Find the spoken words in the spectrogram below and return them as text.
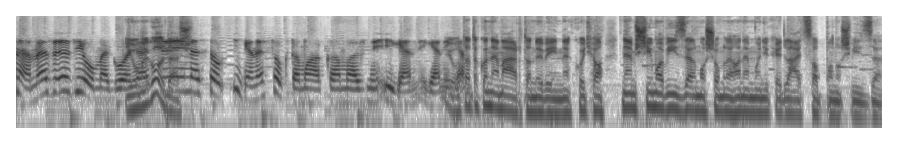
Nem, ez, ez jó megoldás. Jó megoldás? Én ezt szok, igen, ezt szoktam alkalmazni, igen, igen, Jó, igen. tehát akkor nem árt a növénynek, hogyha nem sima vízzel mosom le, hanem mondjuk egy lágy szappanos vízzel.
